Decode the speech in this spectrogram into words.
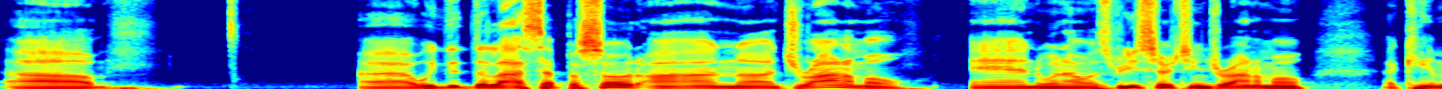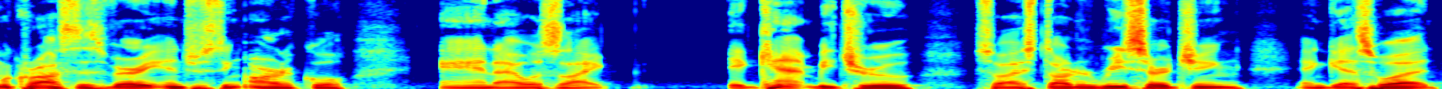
Um, uh, we did the last episode on uh, Geronimo, and when I was researching Geronimo, I came across this very interesting article, and I was like, it can't be true. So I started researching, and guess what?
